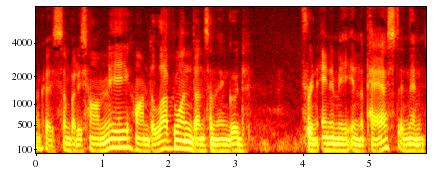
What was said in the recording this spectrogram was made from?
Okay, somebody's harmed me, harmed a loved one, done something good for an enemy in the past, and then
